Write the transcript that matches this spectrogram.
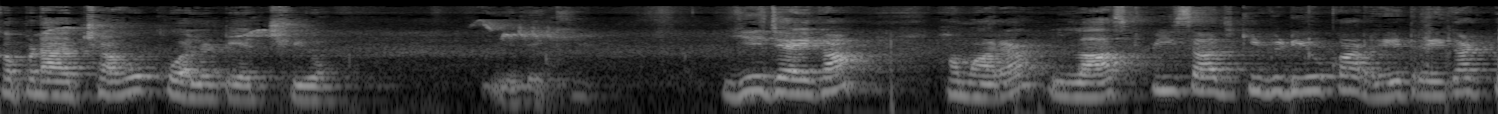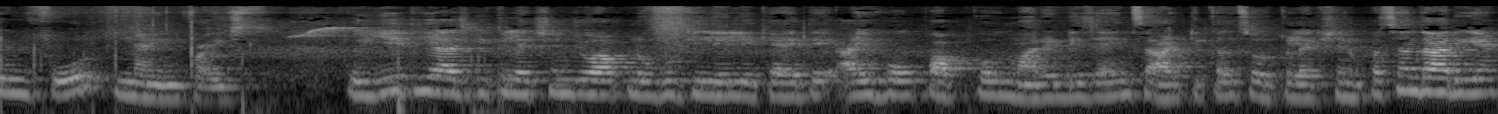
कपड़ा अच्छा हो क्वालिटी अच्छी हो। ये देखिए, ये जाएगा हमारा लास्ट पीस आज की वीडियो का रेट रहेगा टू फोर नाइन फाइव तो ये थी आज की कलेक्शन जो आप लोगों के लिए लेके आए थे। आई होप आपको हमारे डिज़ाइन आर्टिकल्स और कलेक्शन पसंद आ रही है।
